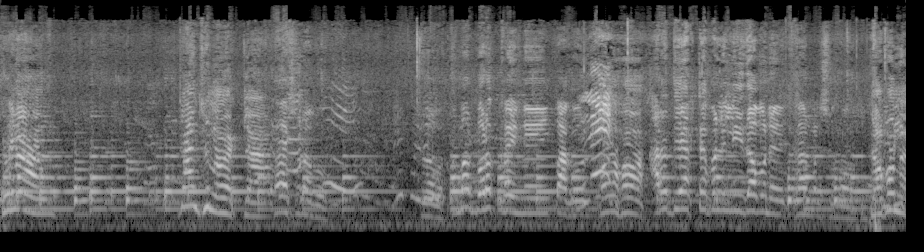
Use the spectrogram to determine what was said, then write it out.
শোনাও। গান শোনাও একটা। হ্যাঁ শোনাবো। শোনাবো। তোমার বরফ খাই নেই পাগল। হ্যাঁ হ্যাঁ। আরও দুই একটা পালে নিয়ে যাব না গান মানে শোনাবো। যাব না।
